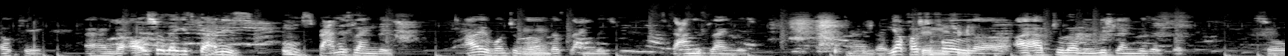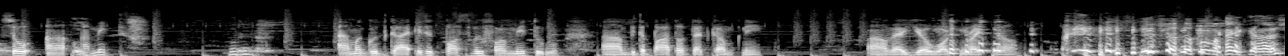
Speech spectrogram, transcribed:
Okay, and uh, also like Spanish, Spanish language. I want to learn Mm. that language, Spanish language. And uh, yeah, first Then of all, uh, I have to learn English language as well. So, So, uh, Amit, I'm a good guy. Is it possible for me to uh, be the part of that company uh, where you're working right now? oh my gosh.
